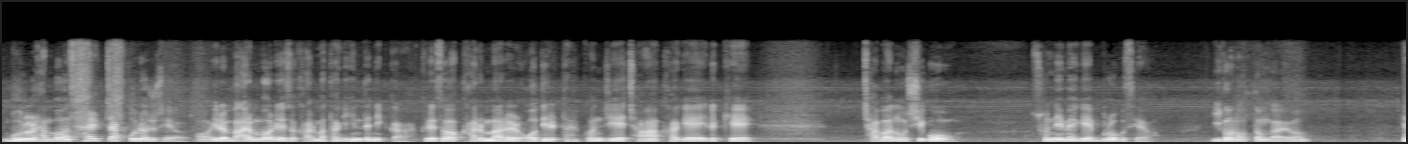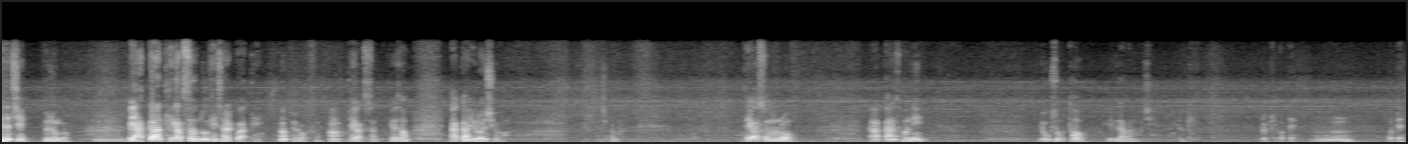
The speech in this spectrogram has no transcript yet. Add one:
물을 한번 살짝 뿌려주세요. 어, 이런 마른 머리에서 가르마 타기 힘드니까. 그래서 가르마를 어디를 탈 건지 정확하게 이렇게 잡아 놓으시고 손님에게 물어보세요. 이건 어떤가요? 괜찮지? 이 정도. 약간 대각선도 괜찮을 것 같아. 어? 대각선? 어, 대각선. 그래서 약간 이런 식으로. 잠깐만. 대각선으로 약간 선이 여기서부터 이렇게 나가는 거지. 이렇게. 이렇게 어때? 음. 어때?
